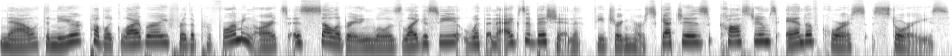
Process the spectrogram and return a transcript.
Now, the New York Public Library for the Performing Arts is celebrating Willa's legacy with an exhibition featuring her sketches, costumes, and, of course, stories.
